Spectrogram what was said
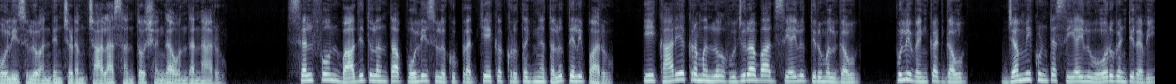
పోలీసులు అందించడం చాలా సంతోషంగా ఉందన్నారు. సెల్ఫోన్ బాధితులంతా పోలీసులకు ప్రత్యేక కృతజ్ఞతలు తెలిపారు. ఈ కార్యక్రమంలో హుజురాబాద్ సిఐలు తిరుమల్ గౌడ్ పులి వెంకట్ గౌడ్ జమ్మికుంట సిఐలు ఓరుగంటి రవి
